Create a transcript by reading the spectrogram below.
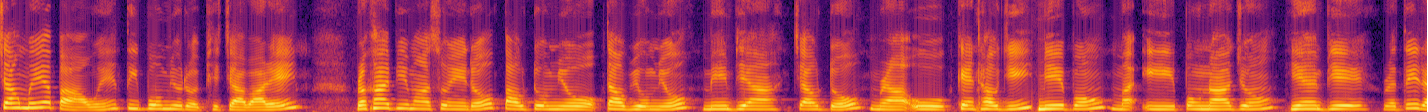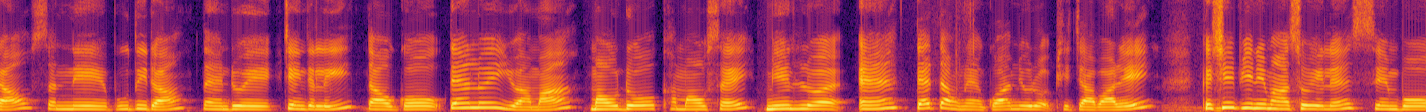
ကြောင်မဲအပါအဝင်တီပိုးမျိုးတို့ဖြစ်ကြပါတယ်ရခိုင်ပြည်မှာဆိုရင်တော့ပေါတုံမျိုးတောက်ပြိုမျိုးမင်းပြားကြောက်တုံမရာဦးကင်ထောက်ကြီးမြေပုံမအီပုံနာကျွန်းရန်ပြေရတိတောင်စနေဘူးတိတောင်တန်တွေကျိန်တလီတောက်ကုတ်တန်းလွေးရွာမှာမော်ဒိုခမောက်စိတ်မြင်းလွှတ်အန်တက်တောင်နဲ့ဂွားမျိုးတို့ဖြစ်ကြပါတယ်ကချင်ပြည်နယ်မှာဆိုရင်လည်းစင်ဘော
